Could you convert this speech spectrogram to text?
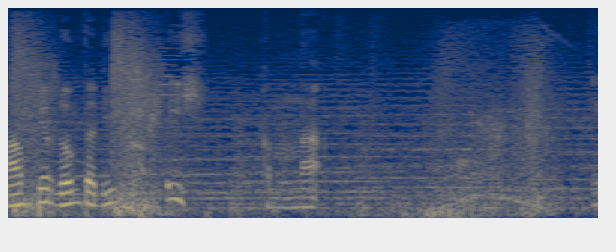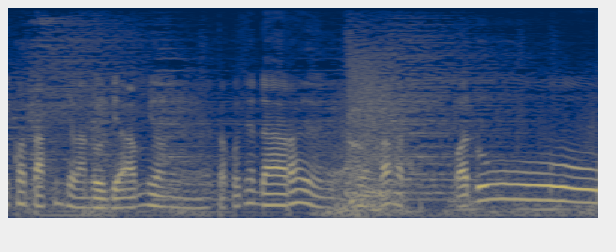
Hampir dong tadi. Ih, kena. Ini kotaknya jangan dulu diambil nih. Takutnya darah ya, sayang banget. Waduh.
